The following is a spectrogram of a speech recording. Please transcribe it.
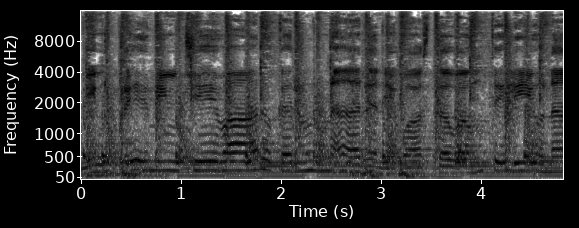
నిన్ను ప్రేమించే వారొకరున్నారని వాస్తవం తెలియనా?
